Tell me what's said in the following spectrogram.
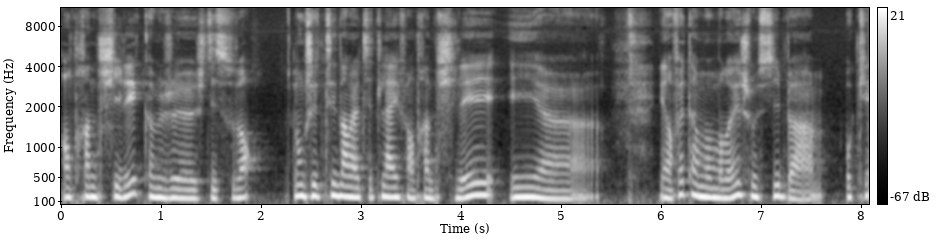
en train de chiller, comme je, je dis souvent. Donc j'étais dans ma petite life en train de chiller et, euh, et en fait à un moment donné je me suis dit bah ok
